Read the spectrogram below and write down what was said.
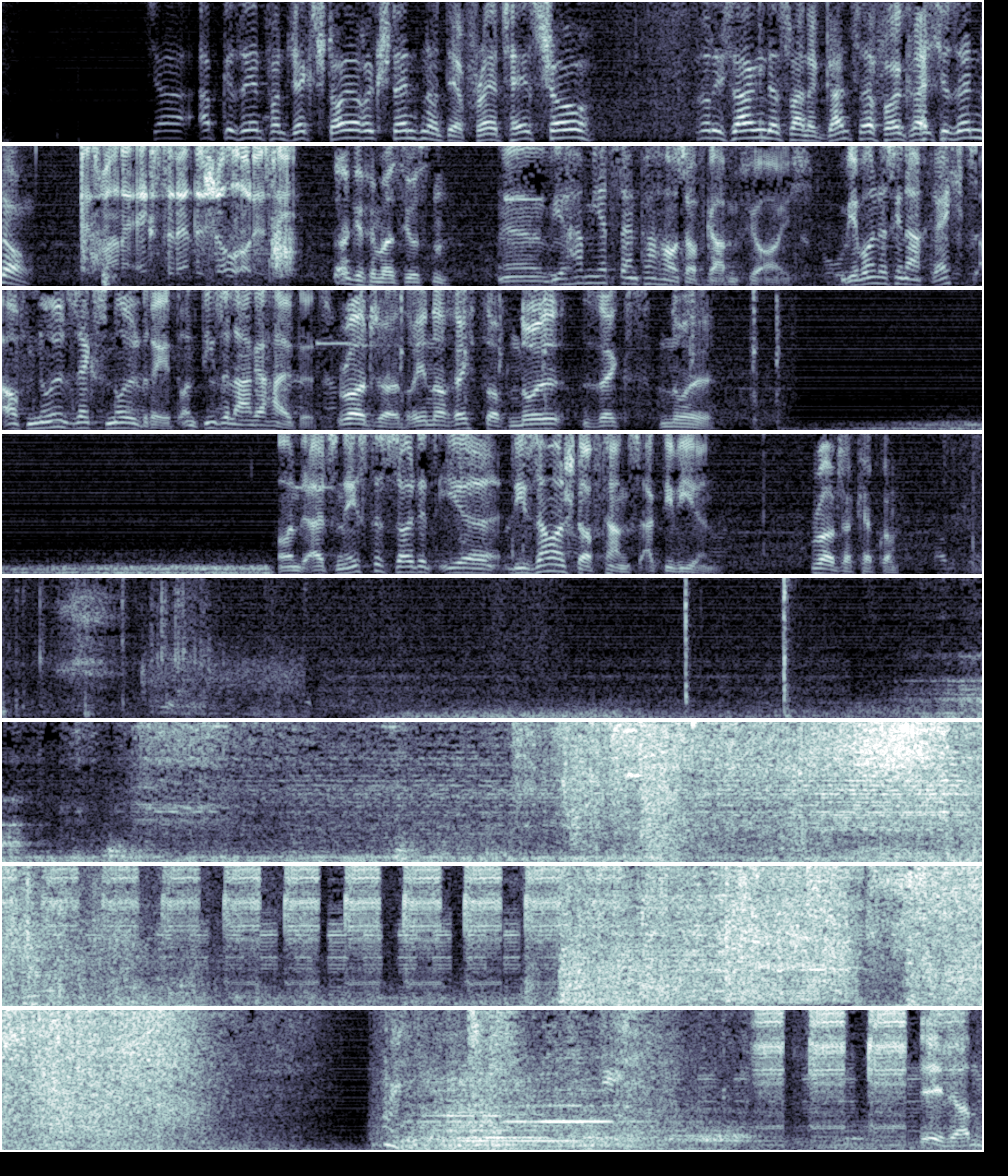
Tja, abgesehen von Jacks Steuerrückständen und der Fred Hayes Show, würde ich sagen, das war eine ganz erfolgreiche Sendung. Es war eine exzellente Show, Odyssey. Danke vielmals, Houston. Äh, wir haben jetzt ein paar Hausaufgaben für euch. Wir wollen, dass ihr nach rechts auf 060 dreht und diese Lage haltet. Roger, dreh nach rechts auf 060. Und als nächstes solltet ihr die Sauerstofftanks aktivieren. Roger, Capcom.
